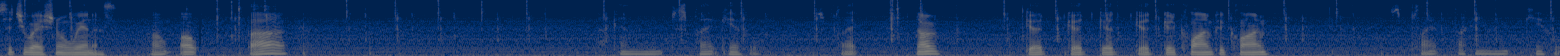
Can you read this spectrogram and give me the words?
situational awareness. Oh, oh, far. Fucking just play it careful. Just play it. No. Good, good, good, good, good climb, good climb. Just play it fucking careful.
